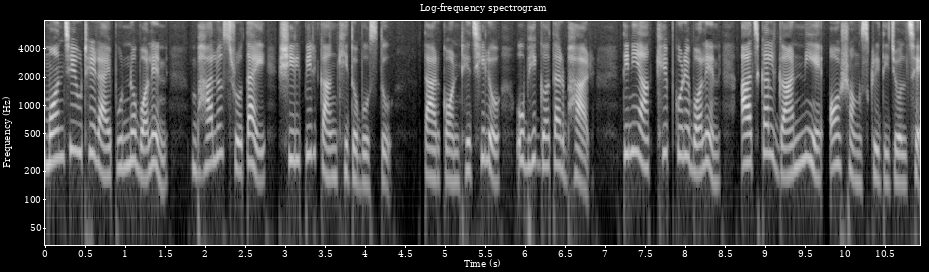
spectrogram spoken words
মঞ্চে উঠে রায়পূর্ণ বলেন, ভালো শ্রোতাই শিল্পীর কাঙ্ক্ষিত বস্তু। তার কণ্ঠে ছিল অভিজ্ঞতার ভার। তিনি আক্ষেপ করে বলেন, আজকাল গান নিয়ে অসংস্কৃতি চলছে।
